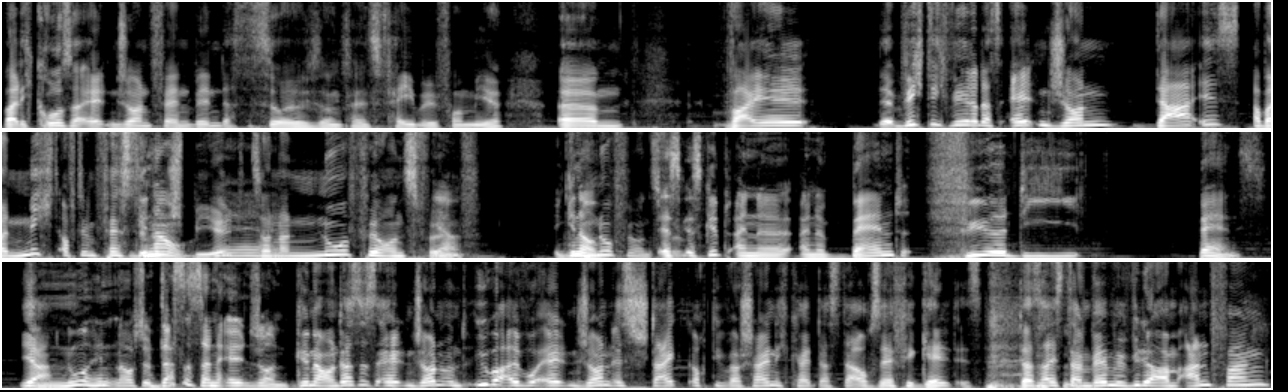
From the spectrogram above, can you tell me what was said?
weil ich großer Elton John-Fan bin, das ist so, so ein kleines Fable von mir, ähm, weil äh, wichtig wäre, dass Elton John da ist, aber nicht auf dem Festival Genau. spielt, Ja, ja, ja. sondern nur für uns fünf. Genau. Nur für uns es, fünf. es gibt eine, eine Band für die Bands. Ja. Die nur hinten aufstehen. Das ist dann Elton John. Genau, und das ist Elton John. Und überall, wo Elton John ist, steigt auch die Wahrscheinlichkeit, dass da auch sehr viel Geld ist. Das heißt, dann wären wir wieder am Anfang,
